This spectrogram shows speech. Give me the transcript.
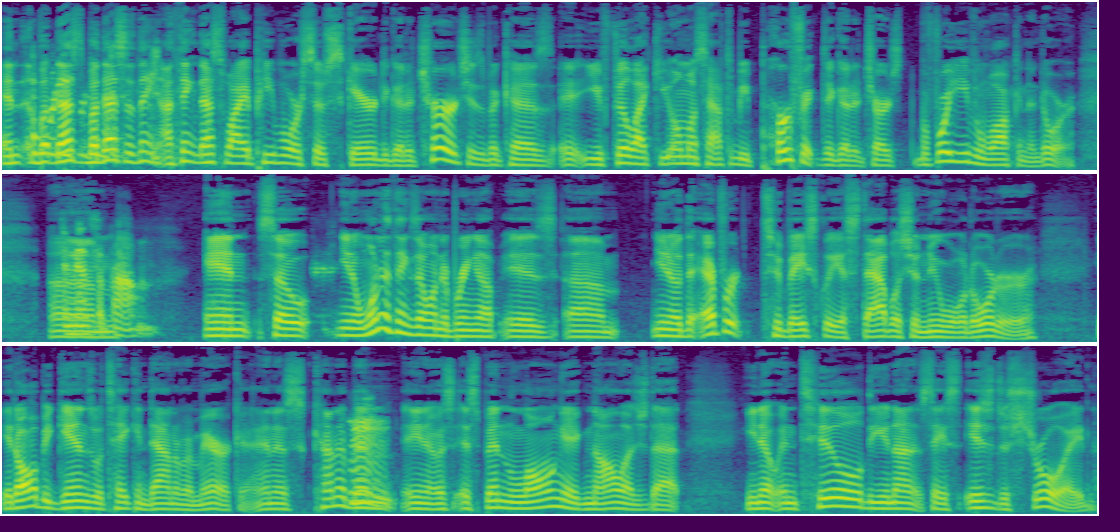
And but that's but that's the thing. I think that's why people are so scared to go to church is because it, you feel like you almost have to be perfect to go to church before you even walk in the door. And that's the Um, problem. And so, you know, one of the things I want to bring up is, um, you know, the effort to basically establish a new world order. It all begins with taking down of America, and it's kind of been, you know, it's, it's been long acknowledged that, you know, until the United States is destroyed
